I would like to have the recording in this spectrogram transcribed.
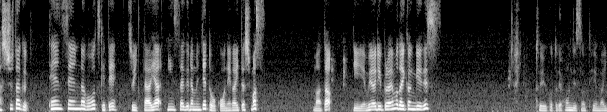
ッシュタグ、点線ラボをつけて、Twitter や Instagram にて投稿お願いいたします。また、DM やリプライも大歓迎です。はい、ということで、本日のテーマいっ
